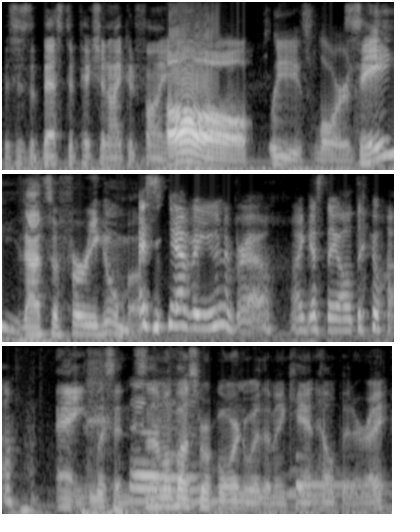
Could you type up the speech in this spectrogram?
This is the best depiction I could find. Oh, please, Lord. See, that's a furry Goomba. I see you have a unibrow. I guess they all do. Huh? Hey, listen, some of us were born with them and can't help it, all right?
